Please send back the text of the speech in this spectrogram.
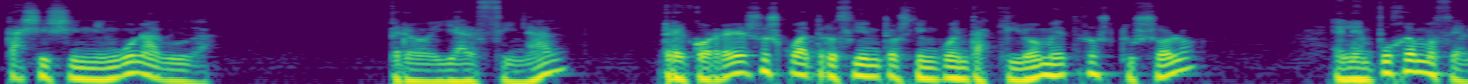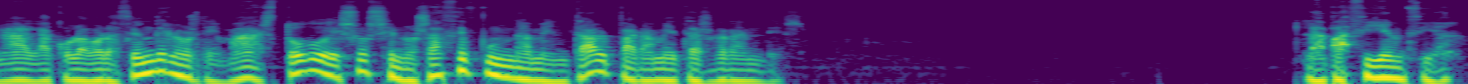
casi sin ninguna duda. Pero ¿y al final? ¿Recorrer esos 450 kilómetros tú solo? El empuje emocional, la colaboración de los demás, todo eso se nos hace fundamental para metas grandes. La paciencia.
